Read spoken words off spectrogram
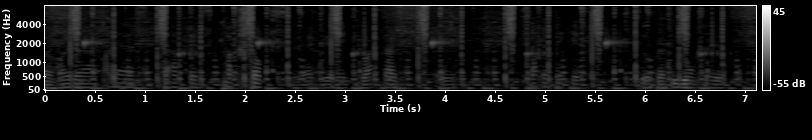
heute am allerersten Tag des Kackstocks werden wir den Quackers äh, Sammelbecken zur Verfügung stellen.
